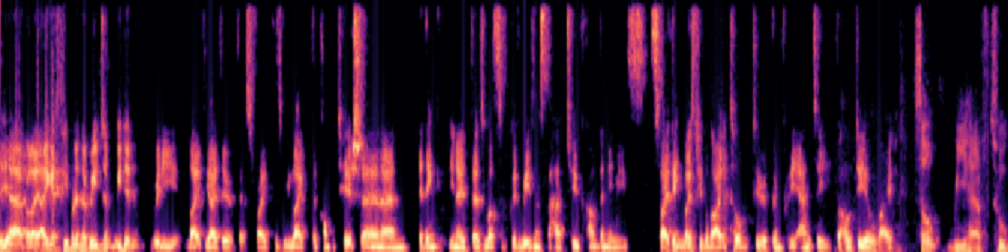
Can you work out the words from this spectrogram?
yeah, but I, I, guess people in the region we didn't really like the idea of this, right? Because we like the competition, and I think you know there's lots of good reasons to have two companies. So I think most people that I talk to have been pretty anti the whole deal, right? So we have two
